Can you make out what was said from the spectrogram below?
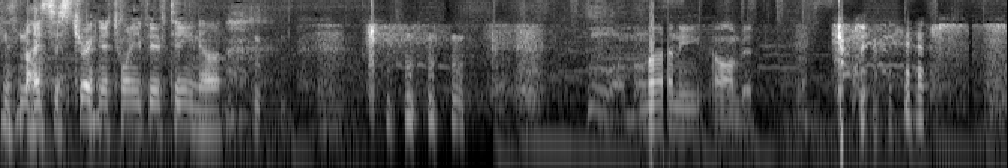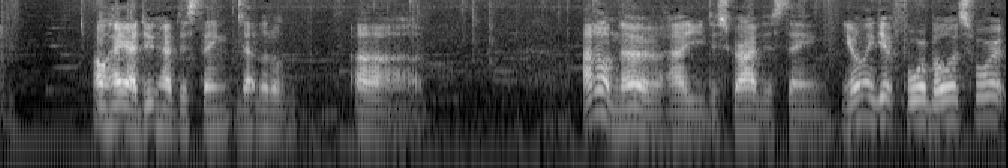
The nicest train of 2015, huh? who am I? Money. Oh, I'm dead. Oh hey, I do have this thing, that little, uh, I don't know how you describe this thing. You only get four bullets for it,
